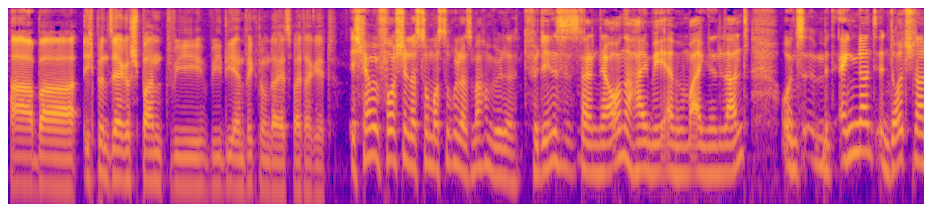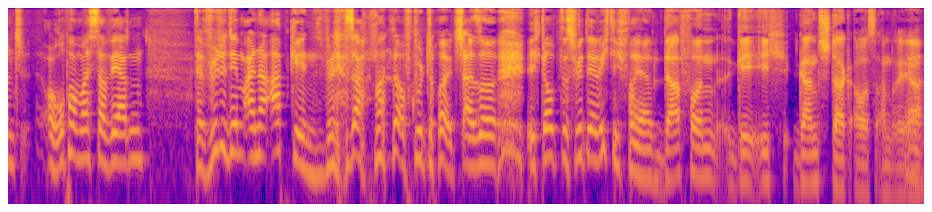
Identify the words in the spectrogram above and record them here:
aber ich bin sehr gespannt, wie, wie die Entwicklung da jetzt weitergeht. Ich kann mir vorstellen, dass Thomas Tuchel das machen würde. Für den ist es dann ja auch eine Heim-EM im eigenen Land und mit England in Deutschland Europameister werden da würde dem einer abgehen, will er sagen mal auf gut Deutsch. Also ich glaube, das wird er richtig feiern. Davon gehe ich ganz stark aus, Andrea. Ja.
